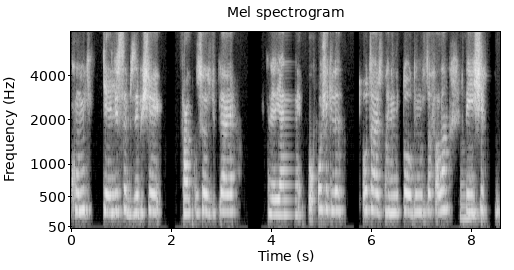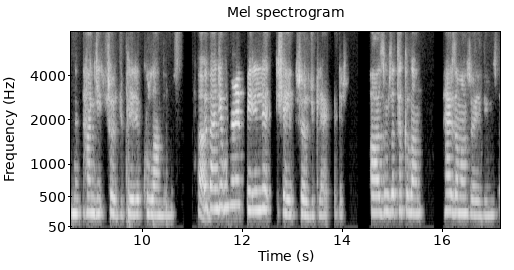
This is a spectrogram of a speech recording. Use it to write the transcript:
komik gelirse bize bir şey farklı sözcükler e, yani o, o şekilde o tarz hani mutlu olduğumuzda falan Hı hı. değişir hangi sözcükleri kullandığımız. Ha. Ve bence bunlar hep belirli şey sözcüklerdir. Ağzımıza takılan her zaman söylediğimizde.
